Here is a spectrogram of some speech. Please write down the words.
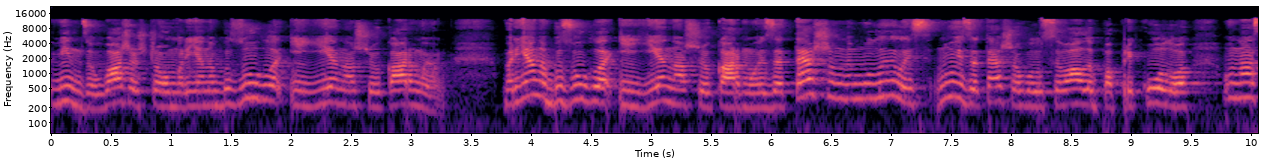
Він зауважив, що Мар'яна Безугла і є нашою кармою. Мар'яна Безугла і є нашою кармою за те, що не молились, ну і за те, що голосували по. У нас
